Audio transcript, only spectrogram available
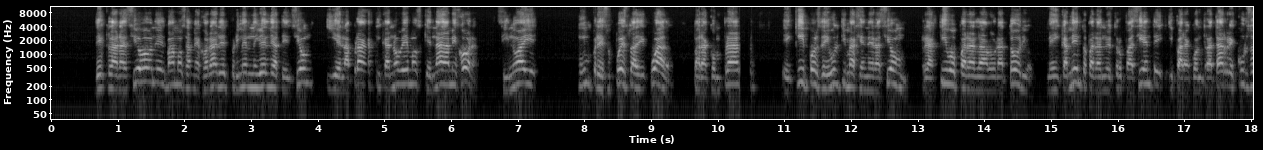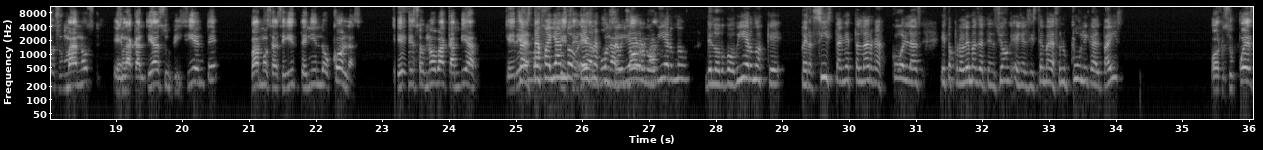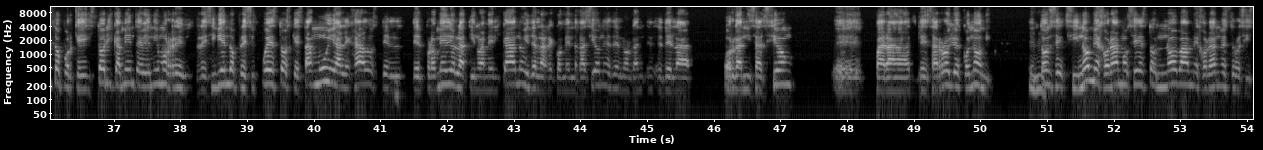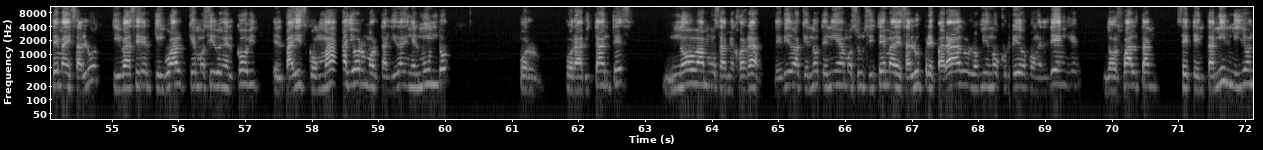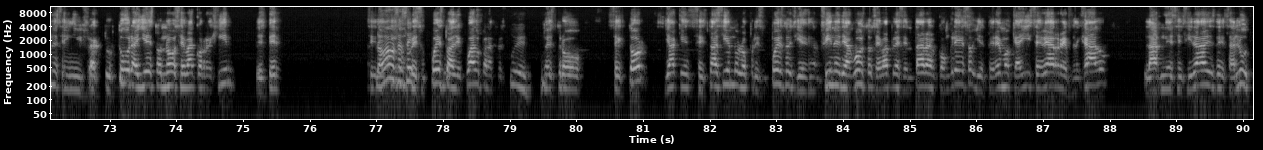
declaraciones, vamos a mejorar el primer nivel de atención y en la práctica no vemos que nada mejora. Si no hay un presupuesto adecuado para comprar equipos de última generación, reactivos para el laboratorio, medicamentos para nuestro paciente y para contratar recursos humanos en la cantidad suficiente, vamos a seguir teniendo colas. Eso no va a cambiar. Queremos está fallando, es responsabilidad del gobierno, de los gobiernos que persistan estas largas colas, estos problemas de atención en el sistema de salud pública del país? Por supuesto, porque históricamente venimos recibiendo presupuestos que están muy alejados del, promedio latinoamericano y de las recomendaciones de la Organización eh, para Desarrollo Económico. Entonces, si no mejoramos esto, no va a mejorar nuestro sistema de salud y va a ser que igual que hemos sido en el COVID, el país con mayor mortalidad en el mundo por, por habitantes, no vamos a mejorar debido a que no teníamos un sistema de salud preparado, lo mismo ocurrido con el dengue, nos faltan 70 mil millones en infraestructura y esto no se va a corregir. Esperemos lo vamos a hacer. un presupuesto adecuado para nuestro sector, ya que se está haciendo los presupuestos y en fines de agosto se va a presentar al Congreso y esperemos que ahí se vea reflejado las necesidades de salud.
